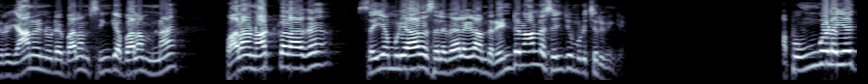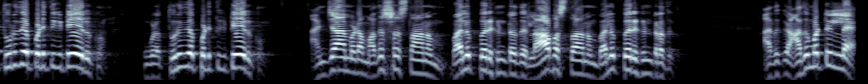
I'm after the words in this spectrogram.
இவர் யானையினுடைய பலம் சிங்க பலம்னா பல நாட்களாக செய்ய முடியாத சில வேலைகளை அந்த ரெண்டு நாளில் செஞ்சு முடிச்சிருவீங்க. அப்போ உங்களையே துரிதப்படுத்திக்கிட்டே இருக்கும். உங்களை துரிதப்படுத்திக்கிட்டே இருக்கும். அஞ்சாம் இடம் அதிர்ஷ்டஸ்தானம் வலுப்பெறுகின்றது லாபஸ்தானம் வலுப்பெறுகின்றது. அதுக்கு அது மட்டும் இல்லை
